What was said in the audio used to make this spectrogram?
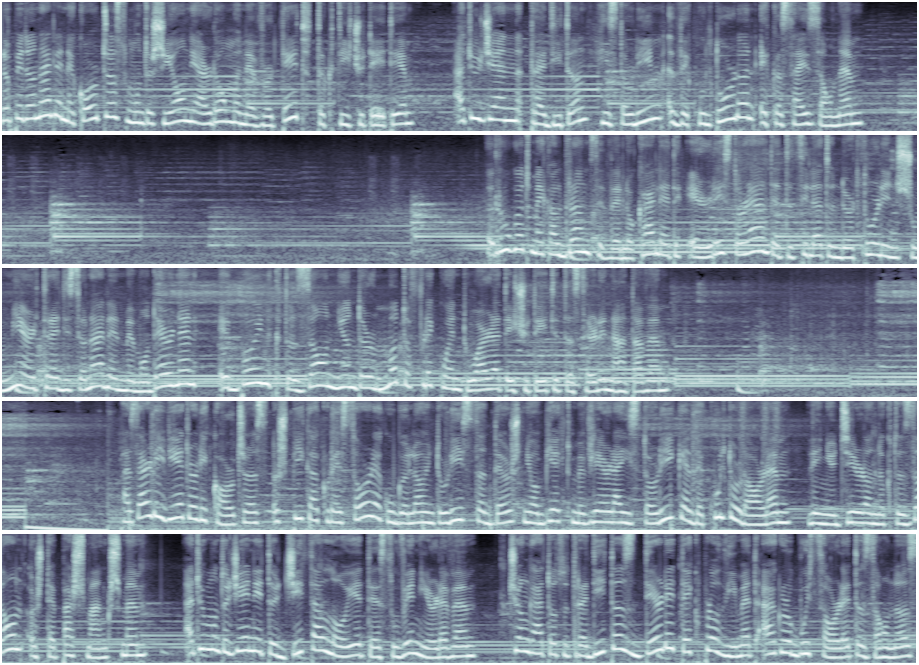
Në pedonalen e Korçës mund të shijoni aromën e vërtetë të këtij qyteti. Aty gjen traditën, historinë dhe kulturën e kësaj zone. Rrugët me kalldrëm dhe lokalet e restorantet të cilat ndërthurin shumë mirë tradicionalen me modernen e bëjnë këtë zonë një ndër më të frekuentuarat e qytetit të serenatave. Pazari i Vjetër i Korçës është pika kryesore ku gëlojnë turistët dhe është një objekt me vlera historike dhe kulturore dhe një xhiro në këtë zonë është e pashmangshme. Aty mund të gjeni të gjitha llojet e suvenireve, që nga ato të traditës deri tek prodhimet agrobujqësore të zonës.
